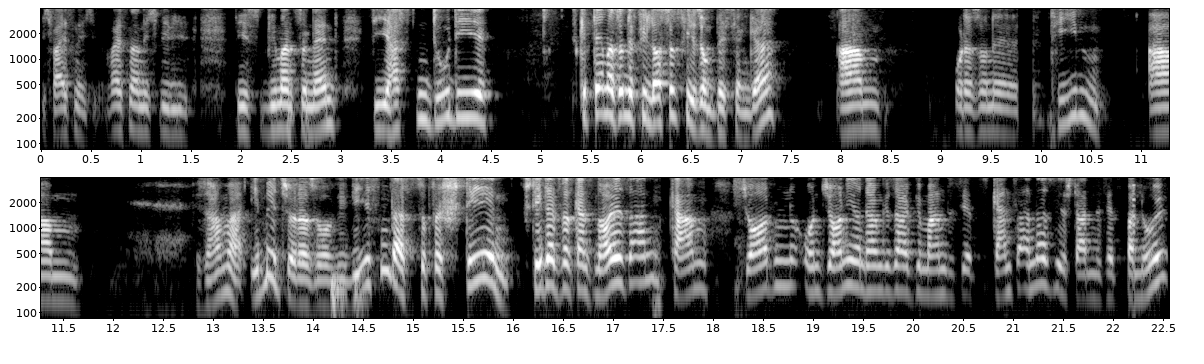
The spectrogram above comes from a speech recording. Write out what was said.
ich weiß nicht, weiß noch nicht, wie, wie man es so nennt, wie hast du die, es gibt ja immer so eine Philosophie so ein bisschen, gell? Ähm, oder so eine Team, ähm, wie sagen wir, Image oder so. Wie, wie ist denn das zu verstehen? Steht jetzt was ganz Neues an? Kamen Jordan und Johnny und haben gesagt, wir machen das jetzt ganz anders, wir starten das jetzt bei Null?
